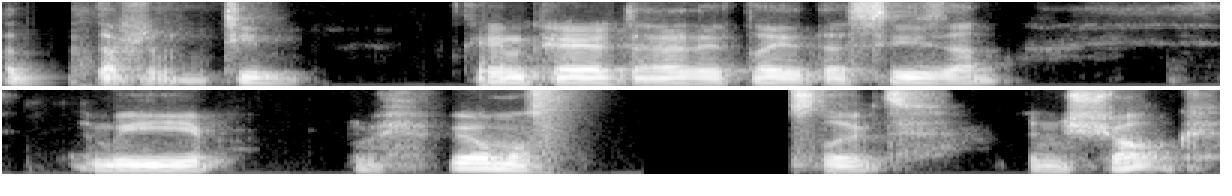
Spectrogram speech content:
a different team compared to how they played this season. And we we almost looked in shock,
